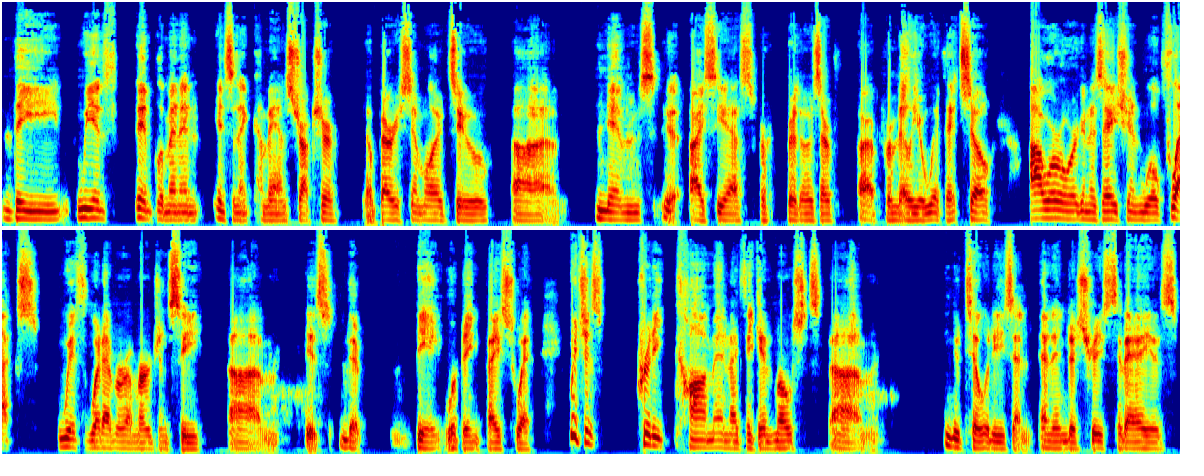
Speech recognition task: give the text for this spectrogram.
the we implement an incident command structure you know, very similar to uh, NIMS, ICS, for, for those are, are familiar with it. So our organization will flex with whatever emergency um, is that being we're being faced with, which is pretty common, I think, in most um, utilities and, and industries today. Is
